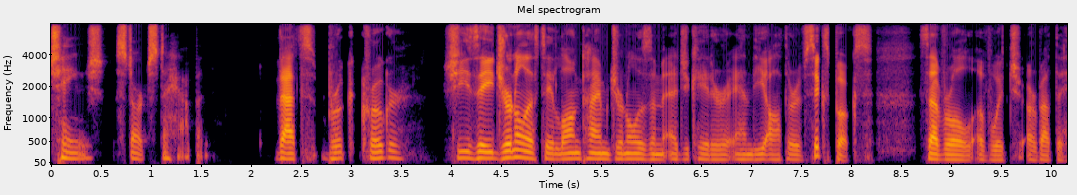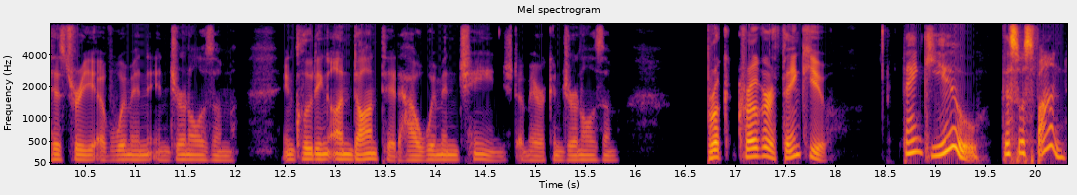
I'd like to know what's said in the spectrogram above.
change starts to happen. That's Brooke Kroeger. She's a journalist, a longtime journalism educator, and the author of six books, several of which are about the history of women in journalism, including Undaunted How Women Changed American Journalism. Brooke Kroeger, thank you. Thank you. This was fun.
